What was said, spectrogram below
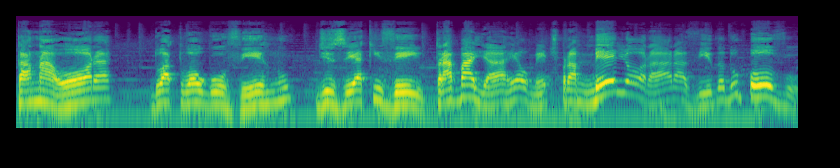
tá na hora do atual governo dizer a que veio trabalhar realmente para melhorar a vida do povo.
